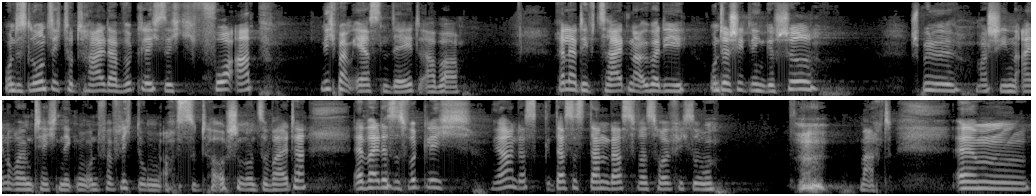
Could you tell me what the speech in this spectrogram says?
Und es lohnt sich total, da wirklich sich vorab, nicht beim ersten Date, aber relativ zeitnah über die unterschiedlichen Geschirr Spülmaschinen, Einräumtechniken und Verpflichtungen auszutauschen und so weiter. Äh, weil das ist wirklich, ja, das, das ist dann das, was häufig so macht. Ähm,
